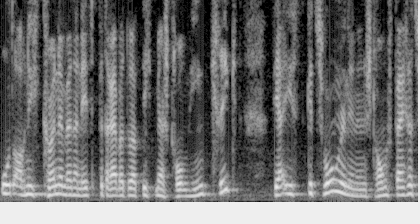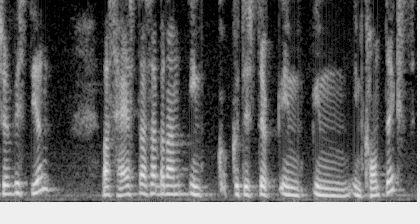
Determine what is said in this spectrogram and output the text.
oder auch nicht können, weil der Netzbetreiber dort nicht mehr Strom hinkriegt, der ist gezwungen, in einen Stromspeicher zu investieren. Was heißt das aber dann im, im, im, im Kontext?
